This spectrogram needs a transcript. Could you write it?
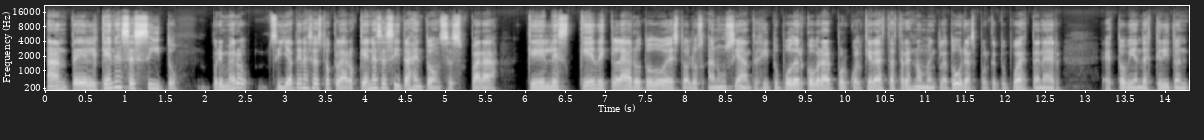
ante el que necesito, primero, si ya tienes esto claro, ¿qué necesitas entonces para que les quede claro todo esto a los anunciantes y tú poder cobrar por cualquiera de estas tres nomenclaturas, porque tú puedes tener esto bien descrito en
